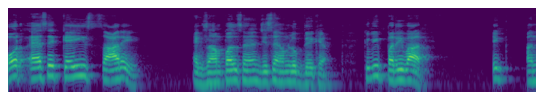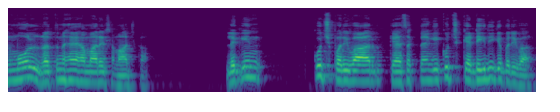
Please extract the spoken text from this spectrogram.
और ऐसे कई सारे एग्जाम्पल्स हैं जिसे हम लोग देखें। क्योंकि परिवार एक अनमोल रत्न है हमारे समाज का। लेकिन कुछ परिवार कह सकते हैं कि कुछ कैटेगरी के परिवार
